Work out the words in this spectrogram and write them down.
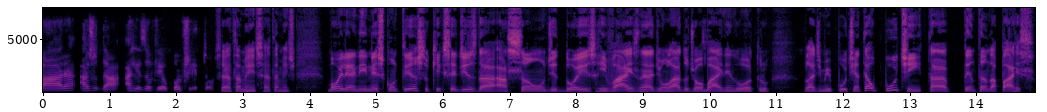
para ajudar a resolver o conflito. Certamente, certamente. Bom, Eliane, e nesse contexto, o que, que você diz da ação de dois rivais, né? De um lado Joe Biden, do outro Vladimir Putin. Até o Putin está tentando a paz.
